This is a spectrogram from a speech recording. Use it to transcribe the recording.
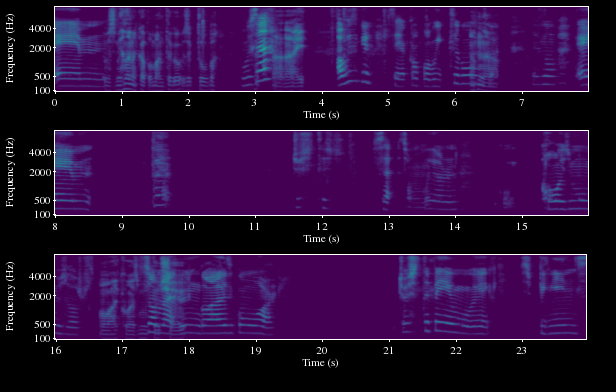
It Um, was Millen a couple of months ago. It was October. was it? Aye. I was gonna say a couple of weeks ago. No. There's no. Um, but just to sit somewhere and go to Cosmos or Oh, aye, Cosmo's good in Glasgow or just to be able to experience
